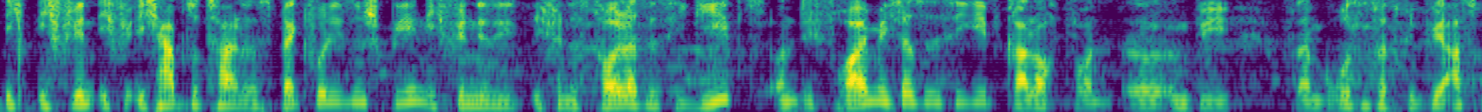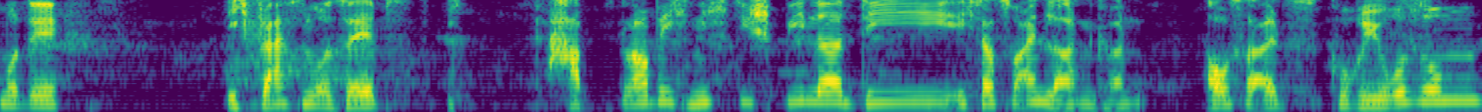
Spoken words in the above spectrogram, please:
ich, ich finde, ich, ich habe total Respekt vor diesen Spielen. Ich finde, sie, ich finde es toll, dass es sie gibt und ich freue mich, dass es sie gibt, gerade auch von äh, irgendwie von einem großen Vertrieb wie Asmodee. Ich weiß nur selbst, ich habe, glaube ich, nicht die Spieler, die ich dazu einladen kann. Außer als Kuriosum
